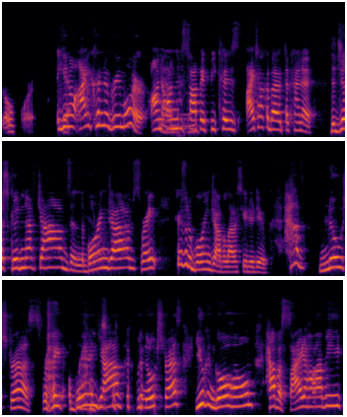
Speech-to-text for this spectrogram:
go for it. You yeah. know, I couldn't agree more on yeah. on this mm-hmm. topic because I talk about the kind of the just good enough jobs and the boring jobs, right? Here's what a boring job allows you to do. Have no stress, right? A boring right. job with no stress. You can go home, have a side hobby.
